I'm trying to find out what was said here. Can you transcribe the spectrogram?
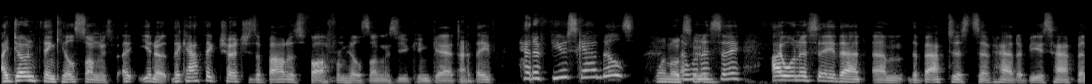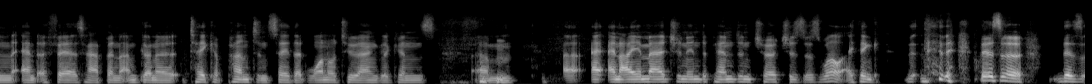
I don't think Hillsong is, uh, you know, the Catholic Church is about as far from Hillsong as you can get. They've had a few scandals. One or I two. want to say, I want to say that um, the Baptists have had abuse happen and affairs happen. I'm going to take a punt and say that one or two Anglicans, um, uh, and I imagine independent churches as well. I think th- there's a there's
